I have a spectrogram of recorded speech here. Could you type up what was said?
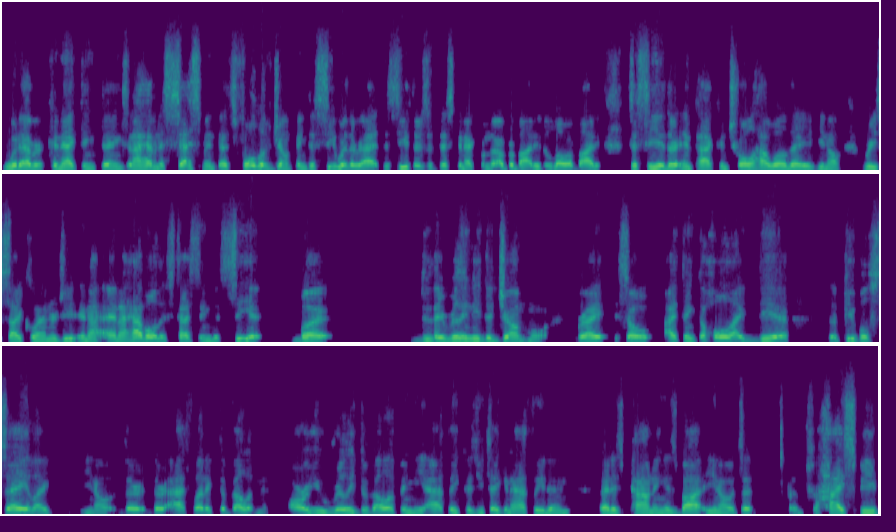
whatever, connecting things. And I have an assessment that's full of jumping to see where they're at, to see if there's a disconnect from the upper body to lower body, to see their impact control, how well they, you know, recycle energy. And I and I have all this testing to see it. But do they really need to jump more right? So i think the whole idea that people say like you know their their athletic development are you really developing the athlete? Because you take an athlete in that is pounding his body you know it's a, a high speed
